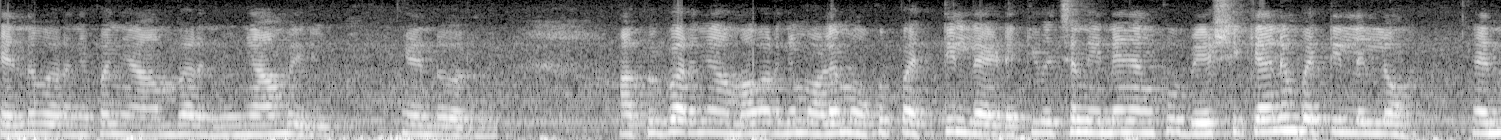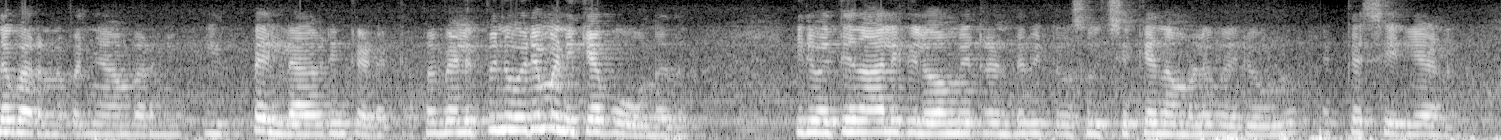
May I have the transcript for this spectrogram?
എന്ന് പറഞ്ഞപ്പോൾ ഞാൻ പറഞ്ഞു ഞാൻ വരും എന്ന് പറഞ്ഞു. അപ്പോൾ പറഞ്ഞു അമ്മ പറഞ്ഞു മോളെ മോക്ക് പറ്റില്ല ഇടയ്ക്ക് വെച്ച് നിന്നെ ഞങ്ങൾക്ക് ഉപേക്ഷിക്കാനും പറ്റില്ലല്ലോ എന്ന് പറഞ്ഞപ്പോൾ ഞാൻ പറഞ്ഞു ഇപ്പം എല്ലാവരും കിടക്കുക അപ്പോൾ വെളുപ്പിന് ഒരു മണിക്കാണ് പോകുന്നത്. ഇരുപത്തിനാല് കിലോമീറ്റർ ഉണ്ട് പിറ്റേ ദിവസം ഉച്ചയ്ക്കേ നമ്മൾ വരുള്ളൂ. ഒക്കെ ശരിയാണ്.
